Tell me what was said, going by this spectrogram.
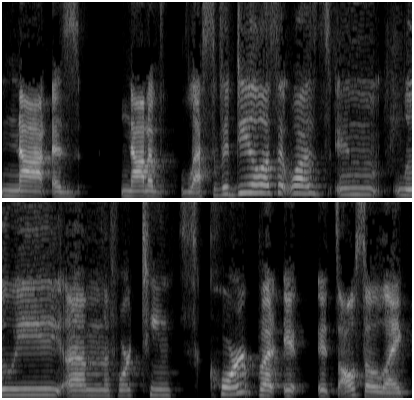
not as not of less of a deal as it was in Louis um, the Fourteenth's court, but it it's also like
